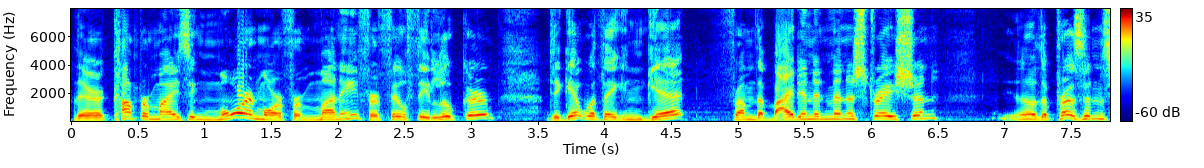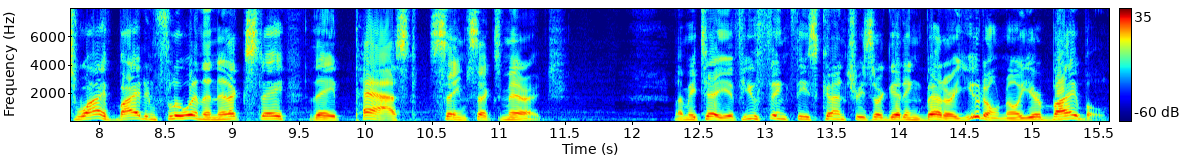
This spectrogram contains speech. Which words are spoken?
They're compromising more and more for money, for filthy lucre, to get what they can get from the Biden administration. You know, the president's wife, Biden flew in, and the next day they passed same sex marriage. Let me tell you, if you think these countries are getting better, you don't know your Bible.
